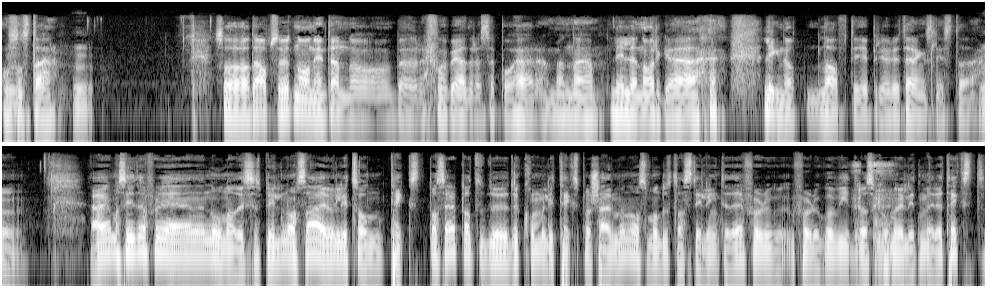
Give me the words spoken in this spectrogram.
og Mm. sånt der. Så det er absolutt noe Nintendo bør forbedre seg på her. Men uh, lille Norge ligger nok lavt i prioriteringslista. Mm. Ja, jeg må si det, fordi noen av disse spillene også er jo litt sånn tekstbasert. At du, det kommer litt tekst på skjermen, og så må du ta stilling til det før du, før du går videre, og så kommer det litt mer tekst.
